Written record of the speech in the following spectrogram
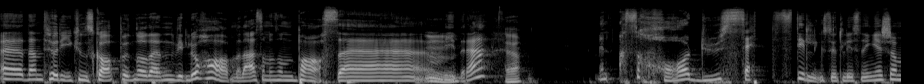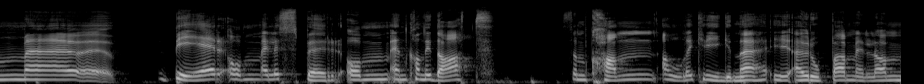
eh, Den teorikunnskapen, og den vil du ha med deg som en sånn base videre. ja. Men altså, har du sett stillingsutlysninger som eh, ber om, eller spør om, en kandidat som kan alle krigene i Europa mellom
